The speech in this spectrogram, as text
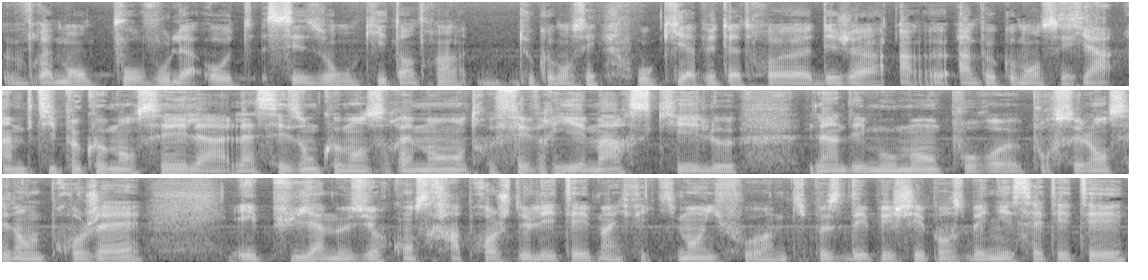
vraiment pour vous la haute saison qui est en train de commencer ou qui a peut-être déjà un, peu commencé? Qui a un petit peu commencé. La, la saison commence vraiment entre février et mars, qui est l'un des moments pour, pour se lancer dans le projet. Et puis à mesure qu'on se rapproche de l'été, ben, effectivement, il faut un petit peu se dépêcher pour se baigner cet été.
